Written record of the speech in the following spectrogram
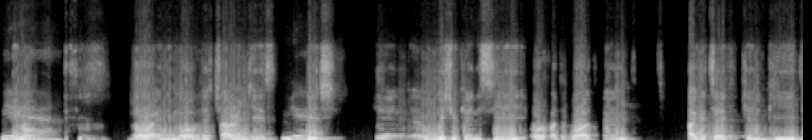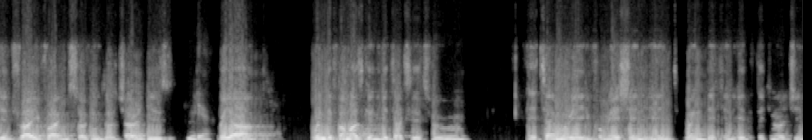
Yeah. You know, this is more and more of the challenges yeah. which can, uh, which you can see all over the world and agritech can be the driver in solving those challenges yeah. where when the farmers can get access to the timely information and when they can get the technology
